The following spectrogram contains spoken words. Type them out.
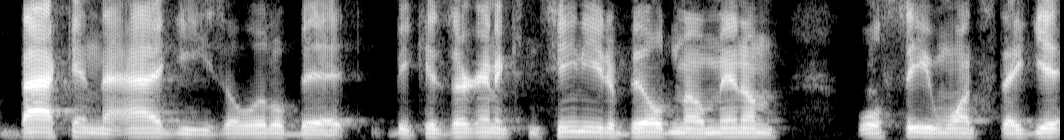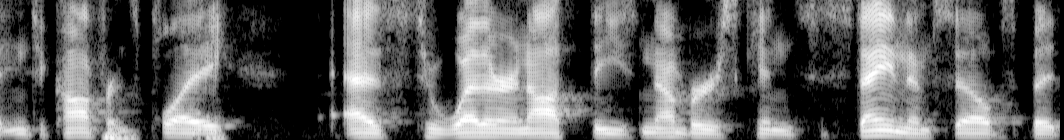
backing the Aggies a little bit because they're going to continue to build momentum. We'll see once they get into conference play as to whether or not these numbers can sustain themselves. But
